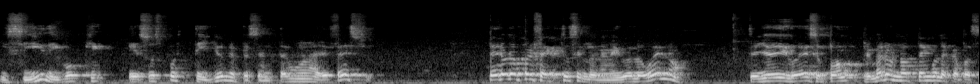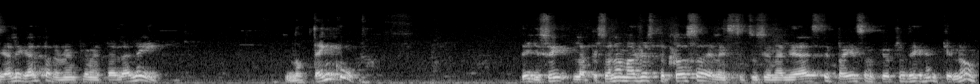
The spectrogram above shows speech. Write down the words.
Y sí, digo que esos portillos representan una defecio. Pero lo perfecto es el enemigo de lo bueno. Entonces yo digo eso, primero no tengo la capacidad legal para no implementar la ley. No tengo. Yo soy la persona más respetuosa de la institucionalidad de este país, aunque otros digan que no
